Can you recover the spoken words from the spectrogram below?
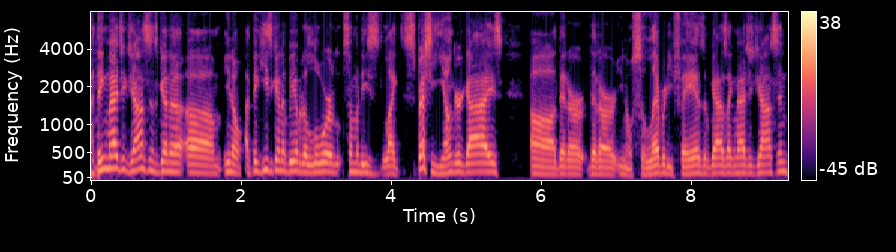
I think Magic Johnson's gonna, um, you know, I think he's gonna be able to lure some of these, like, especially younger guys uh, that are that are you know celebrity fans of guys like Magic Johnson.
